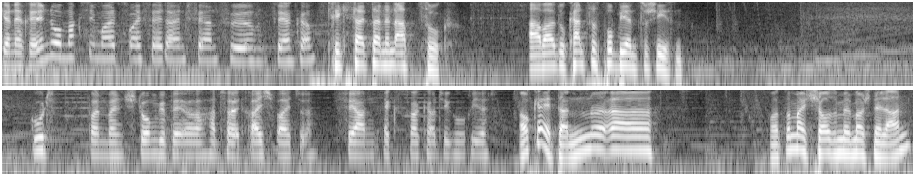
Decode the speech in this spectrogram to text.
Generell nur maximal zwei Felder entfernt für Fernkampf? Kriegst halt dann einen Abzug. Aber du kannst es probieren zu schießen. Gut, weil mein Sturmgewehr hat halt Reichweite fern extra kategoriert. Okay, dann, äh. Warte mal, ich schaue sie mir mal schnell an.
